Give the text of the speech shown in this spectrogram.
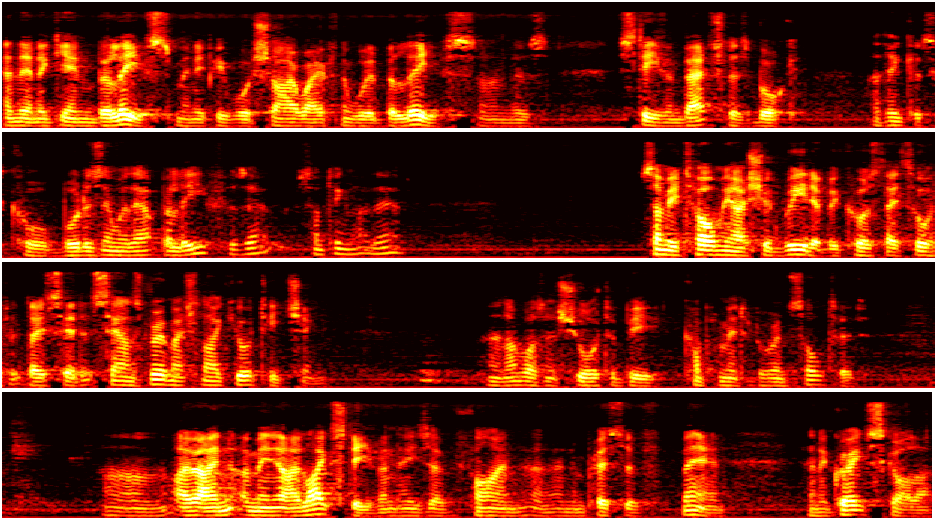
And then again, beliefs. Many people shy away from the word beliefs. And there's Stephen Batchelor's book, I think it's called Buddhism Without Belief. Is that something like that? Somebody told me I should read it because they thought it, they said it sounds very much like your teaching, and I wasn't sure to be complimented or insulted. Um, I, I, I, mean, I like Stephen. He's a fine and impressive man and a great scholar.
